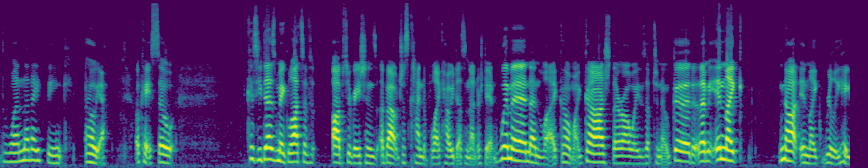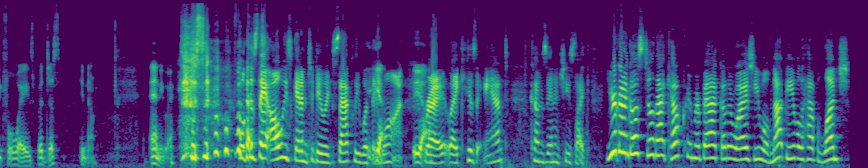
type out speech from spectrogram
the one that I think, oh yeah, okay, so because he does make lots of observations about just kind of like how he doesn't understand women and like, oh my gosh, they're always up to no good. And I mean, in like, not in like really hateful ways, but just you know. Anyway, so, well, because they always get him to do exactly what they Yeah, want, yeah. right? Like his aunt comes in and she's like, "You're gonna go steal that cow creamer back, otherwise you will not be able to have lunch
